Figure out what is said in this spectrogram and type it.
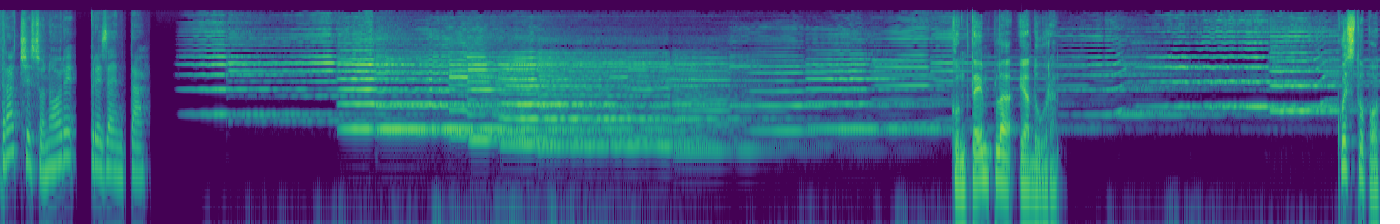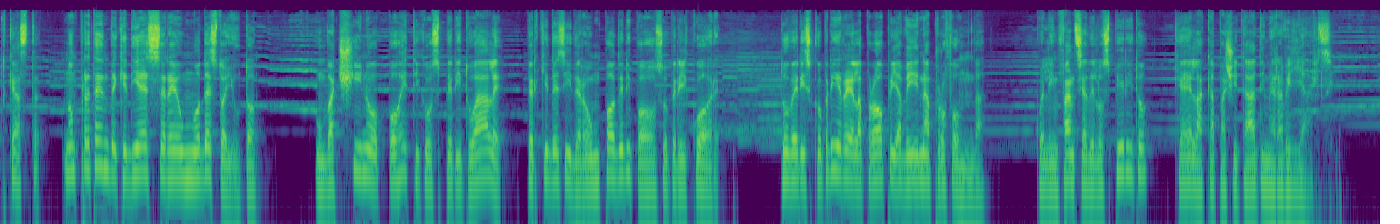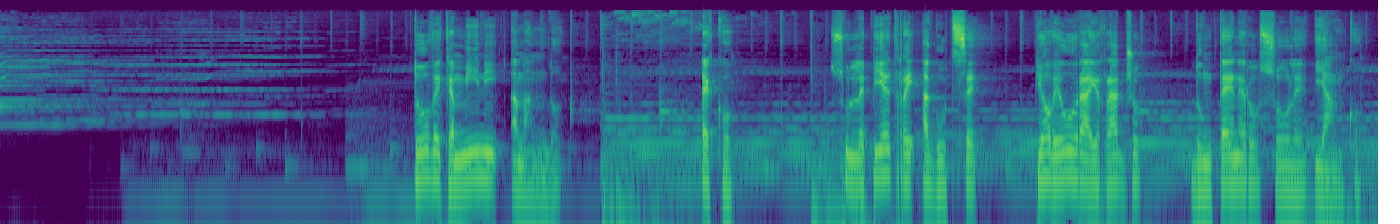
Tracce sonore presenta Contempla e adora. Questo podcast non pretende che di essere un modesto aiuto, un vaccino poetico-spirituale per chi desidera un po' di riposo per il cuore, dove riscoprire la propria vena profonda, quell'infanzia dello spirito che è la capacità di meravigliarsi. Dove cammini amando. Ecco, sulle pietre aguzze piove ora il raggio d'un tenero sole bianco.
